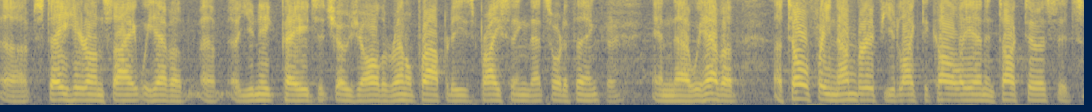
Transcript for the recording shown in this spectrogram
uh, stay here on site, we have a, a, a unique page that shows you all the rental properties, pricing, that sort of thing. And uh, we have a, a toll-free number if you'd like to call in and talk to us. It's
